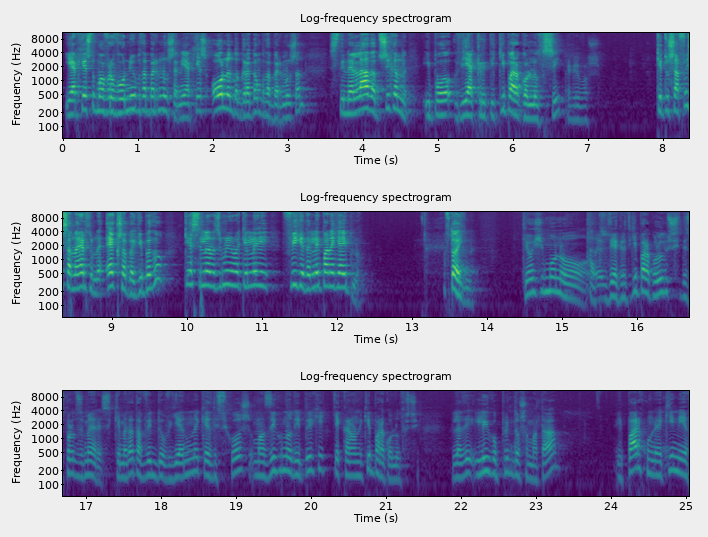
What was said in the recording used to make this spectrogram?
οι αρχές του Μαυροβουνίου που θα περνούσαν. Οι αρχές όλων των κρατών που θα περνούσαν. Στην Ελλάδα τους είχαν υπό διακριτική παρακολούθηση Ακριβώς. και τους αφήσαν να έρθουν έξω από το γήπεδο και έστειλε ένα μήνυμα και λέει: Φύγετε, λέει, πάνε για ύπνο. Αυτό έγινε. Και όχι μόνο ε, διακριτική παρακολούθηση τις πρώτες μέρες. Και μετά τα βίντεο βγαίνουν και δυστυχώς μας δείχνουν ότι υπήρχε και κανονική παρακολούθηση. Δηλαδή, λίγο πριν το σωματά, υπάρχουν εκείνοι οι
